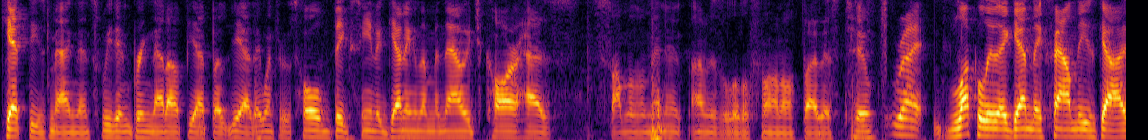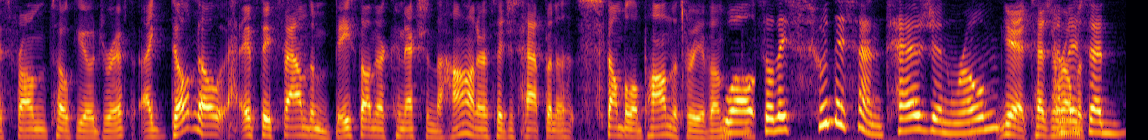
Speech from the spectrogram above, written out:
get these magnets. We didn't bring that up yet, but yeah, they went through this whole big scene of getting them, and now each car has some of them in it. I was a little thrown off by this too. right. Luckily, again, they found these guys from Tokyo Drift. I don't know if they found them based on their connection to Han, or if they just happened to stumble upon the three of them. Well, so they who'd they send? Tej and Rome. yeah, Tej and and Rome they was- said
